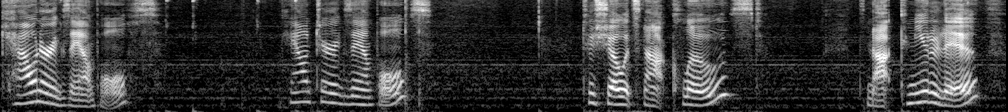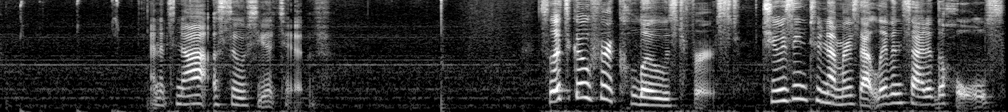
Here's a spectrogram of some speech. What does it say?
counterexamples, counterexamples to show it's not closed, it's not commutative, and it's not associative. So let's go for closed first. Choosing two numbers that live inside of the wholes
